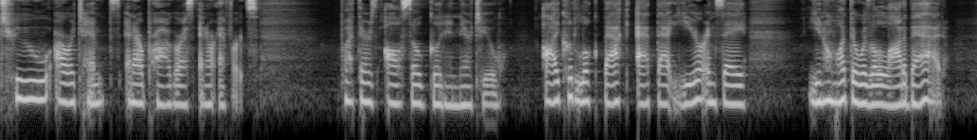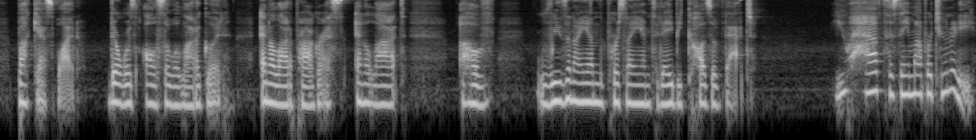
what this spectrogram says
to our attempts and our progress and our efforts. But there's also good in there too. I could look back at that year and say, you know what, there was a lot of bad. But guess what? There was also a lot of good and a lot of progress and a lot of reason I am the person I am today because of that. You have the same opportunity.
